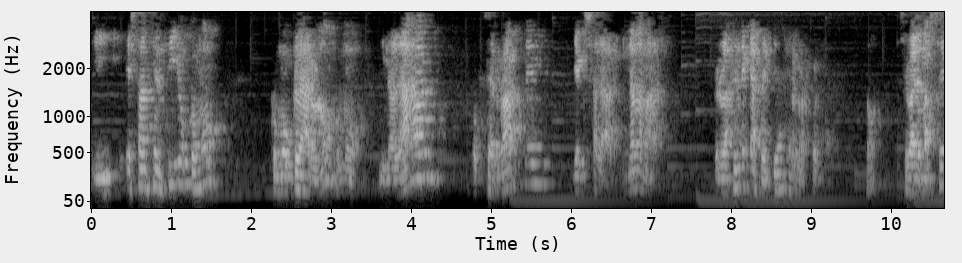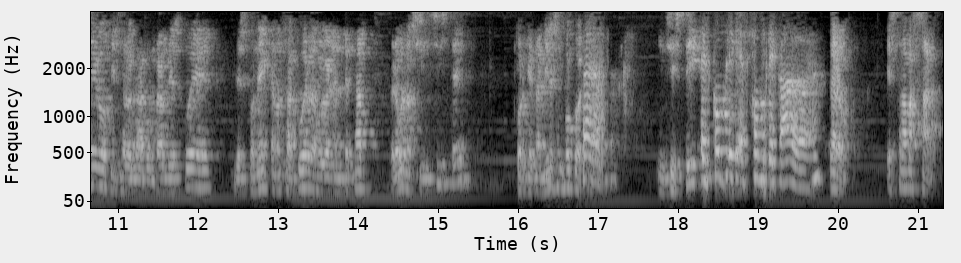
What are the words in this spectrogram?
Y es tan sencillo como, como claro, ¿no? Como inhalar, observarte y exhalar, y nada más. Pero la gente que hace, empieza a hacer otras cosas. ¿no? Se va de paseo, piensa lo que va a comprar después, desconecta, no se acuerda, vuelve a empezar. Pero bueno, si insistes, porque también es un poco... Claro. Insistir... Es, es complicado, ¿eh? Claro, es trabajar.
